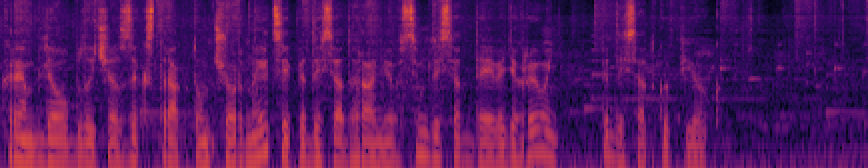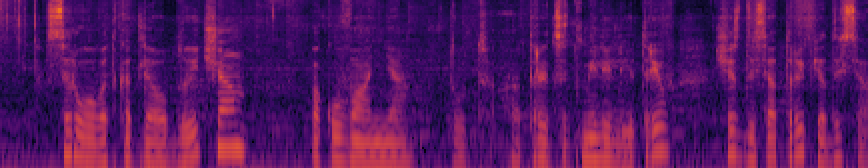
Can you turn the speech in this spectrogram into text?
крем для обличчя з екстрактом чорниці 50 грамів 79 гривень 50 копійок. Сироватка для обличчя пакування тут 30 мл 63,50.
